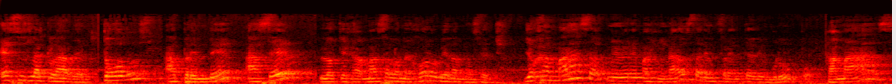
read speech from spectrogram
Esa es la clave. Todos aprender a hacer lo que jamás a lo mejor hubiéramos hecho. Yo jamás me hubiera imaginado estar enfrente de un grupo. Jamás.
